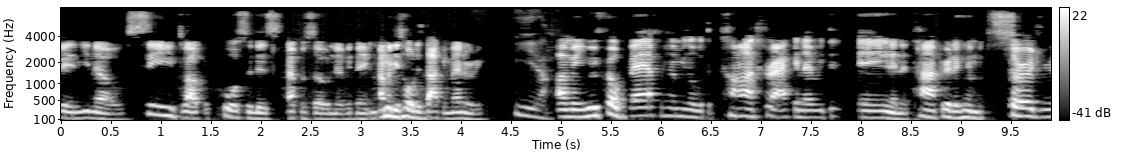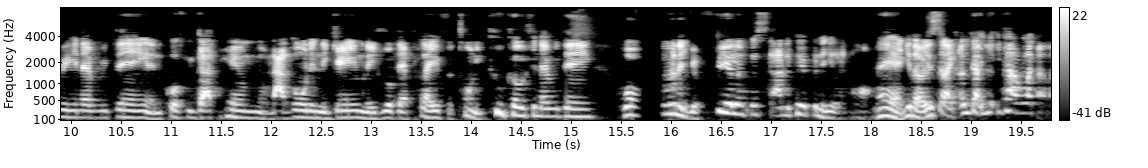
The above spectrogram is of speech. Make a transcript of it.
been you know seen throughout the course of this episode and everything. I mean, this whole this documentary. yeah, I mean, we felt bad for him, you know, with the contract and everything, and the time period of him with the surgery and everything. And of course, we got him you know, not going in the game when they drew up that play for Toni Kukoc and everything. What you're feeling for Scottie Pippen? And you're like, oh man, you know, it's like you got you kind of like an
